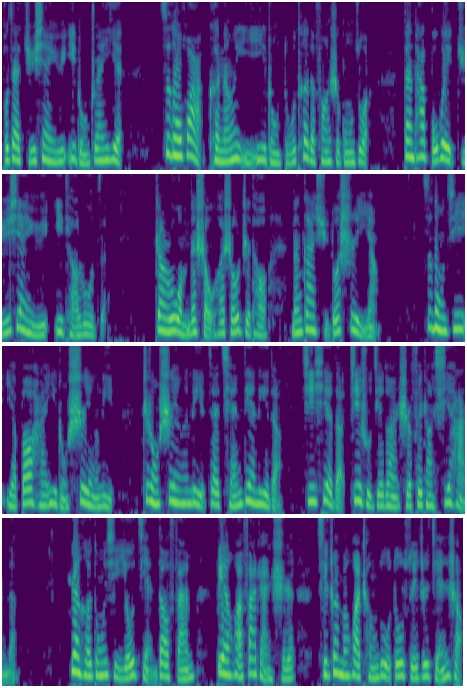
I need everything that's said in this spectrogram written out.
不再局限于一种专业。自动化可能以一种独特的方式工作，但它不会局限于一条路子。正如我们的手和手指头能干许多事一样，自动机也包含一种适应力。这种适应力在前电力的机械的技术阶段是非常稀罕的。任何东西由简到繁变化发展时，其专门化程度都随之减少。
